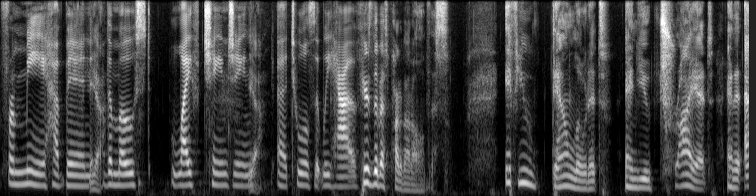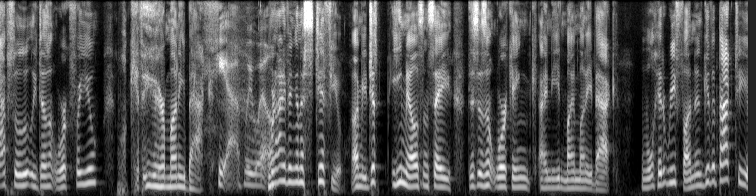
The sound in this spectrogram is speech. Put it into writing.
for me have been Yeah. the most life changing Yeah. uh, tools that we have. Here's the best part about all of this. If you download it and you try it and it absolutely doesn't work for you, we'll give you your money back. Yeah, we will. We're not even going to stiff you. I mean, just email us and say, This isn't working. I need my money back. We'll hit a refund and give it back to you.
